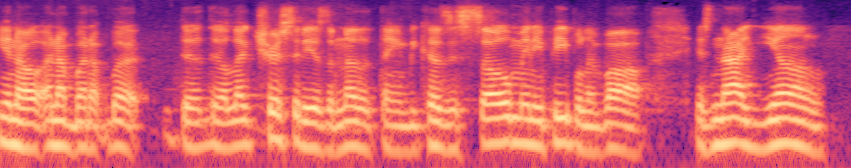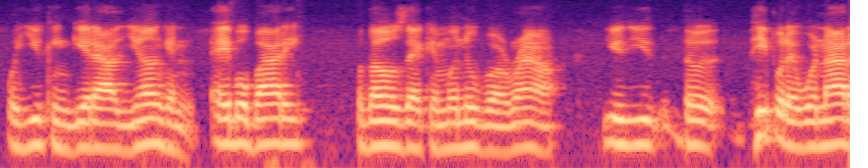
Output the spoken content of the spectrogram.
you know, and but uh, but the the electricity is another thing because there's so many people involved. It's not young where you can get out young and able body for those that can maneuver around. You you the people that were not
